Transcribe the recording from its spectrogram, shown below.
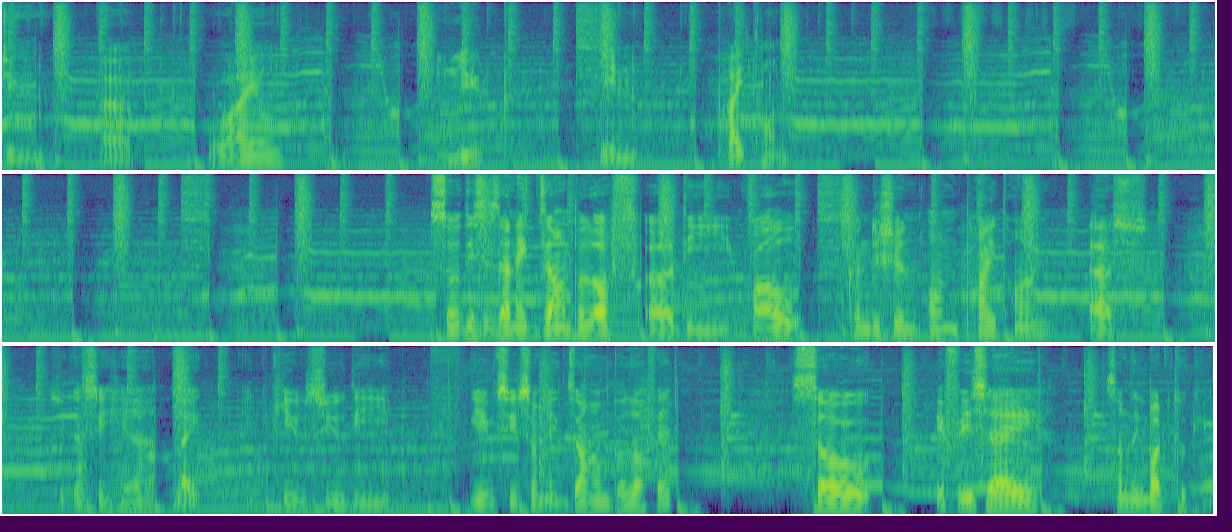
do a while loop in Python. So this is an example of uh, the while condition on Python. As, as you can see here like it gives you the gives you some example of it. So if we say something about cooking.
